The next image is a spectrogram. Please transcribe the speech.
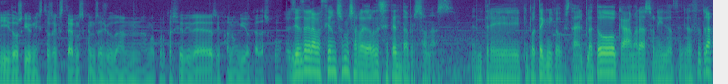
y dos guionistas externos que nos ayudan a aportación de ideas y fan un guió cadascú. Los días de grabación somos alrededor de 70 personas, entre equipo técnico que está en el plató, cámara, sonido, etcétera, etcétera,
